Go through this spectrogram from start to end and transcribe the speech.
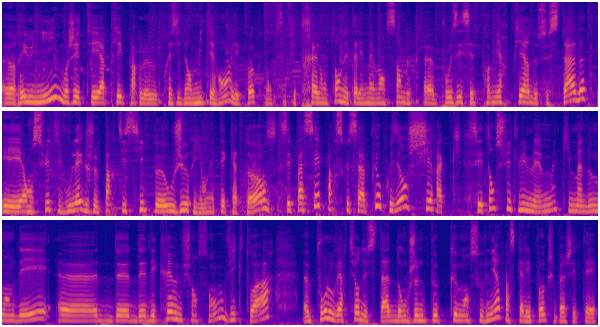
euh, réunis, moi j'ai été appelé par le président Mitterrand à l'époque, donc ça fait très longtemps, on est allés même ensemble euh, poser cette première pierre de ce stade. Et ensuite, il voulait que je participe euh, au jury. On était 14. C'est passé parce que ça a plu au président Chirac. C'est ensuite lui-même qui m'a demandé euh, de- de- d'écrire une chanson, Victoire, euh, pour l'ouverture du stade. Donc je ne peux que m'en souvenir parce qu'à l'époque, j'étais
